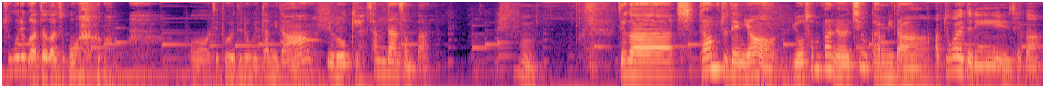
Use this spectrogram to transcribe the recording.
쭈그리고 앉아가지고 어, 이제 보여드리고 있답니다. 이렇게 3단 선반 음. 제가 다음 주 되면 요 선반은 치울까 합니다. 앞쪽 아이들이 제가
